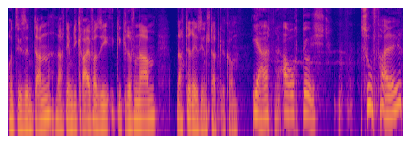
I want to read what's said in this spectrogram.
Und Sie sind dann, nachdem die Greifer Sie gegriffen haben, nach Theresienstadt gekommen? Ja, auch durch Zufall,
